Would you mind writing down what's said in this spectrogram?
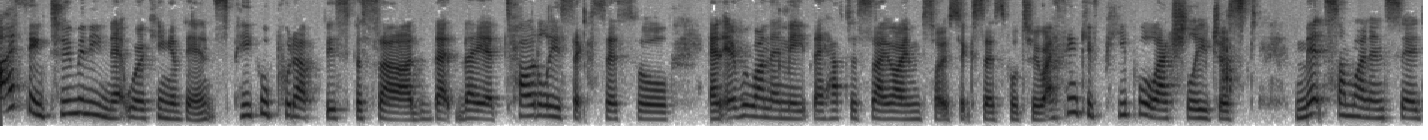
I think too many networking events, people put up this facade that they are totally successful and everyone they meet, they have to say, I'm so successful too. I think if people actually just met someone and said,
